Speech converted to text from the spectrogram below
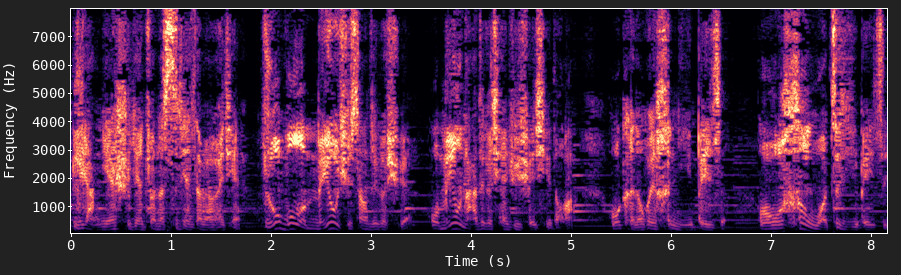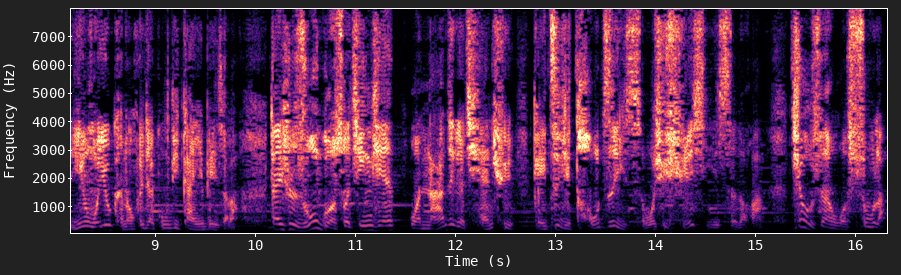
两年时间赚了四千三百块钱，如果我没有去上这个学，我没有拿这个钱去学习的话，我可能会恨你一辈子。我我恨我自己一辈子，因为我有可能会在工地干一辈子了。但是如果说今天我拿这个钱去给自己投资一次，我去学习一次的话，就算我输了，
